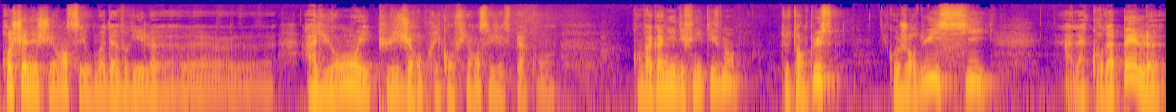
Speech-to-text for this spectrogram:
Prochaine échéance, c'est au mois d'avril euh, à Lyon. Et puis j'ai repris confiance et j'espère qu'on qu'on va gagner définitivement. D'autant plus qu'aujourd'hui, si la Cour d'appel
